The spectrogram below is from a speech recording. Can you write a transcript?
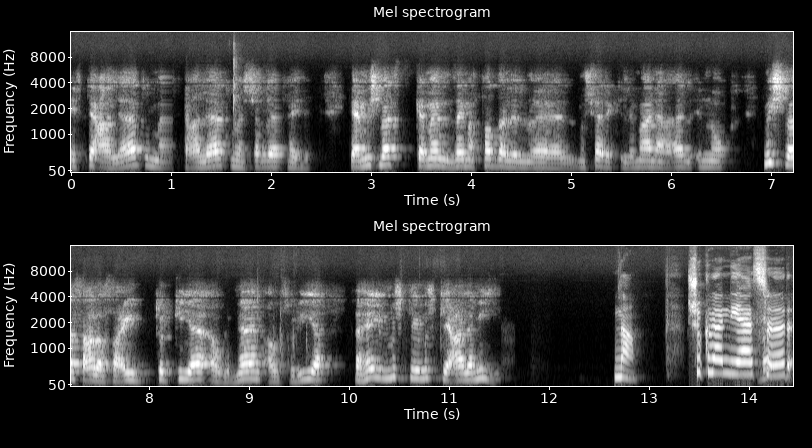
افتعالات وما افتعالات وما الشغلات هيدي. يعني مش بس كمان زي ما تفضل المشارك اللي معنا قال إنه مش بس على صعيد تركيا أو لبنان أو سوريا فهي المشكلة مشكلة عالمية. نعم. شكرا ياسر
